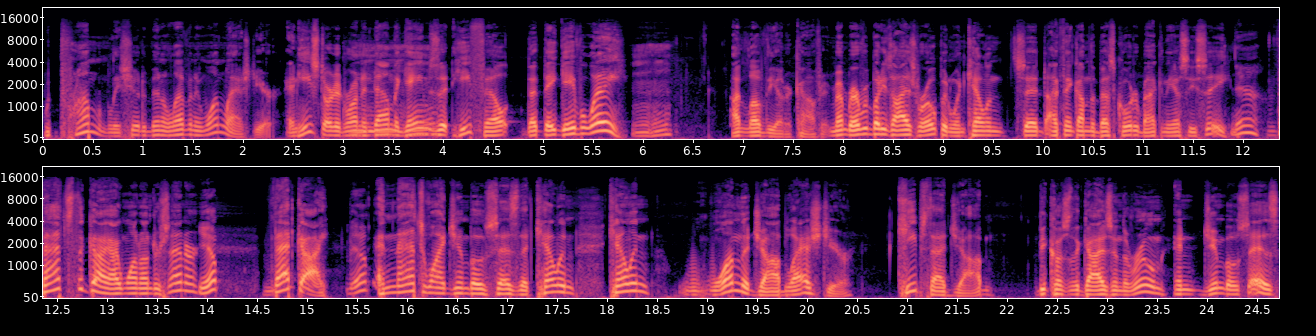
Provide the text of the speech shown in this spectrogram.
we probably should have been 11 and 1 last year. And he started running down the games that he felt that they gave away. Mm-hmm. I love the utter confidence. Remember, everybody's eyes were open when Kellen said, I think I'm the best quarterback in the SEC. Yeah. That's the guy I want under center. Yep. That guy. Yep. And that's why Jimbo says that Kellen Kellen won the job last year, keeps that job because of the guys in the room, and Jimbo says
